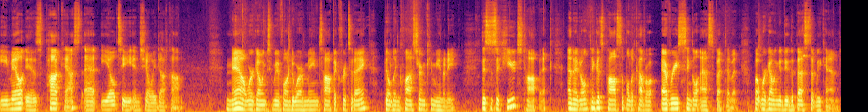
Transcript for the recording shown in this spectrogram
email is podcast at eltinchile.com. Now we're going to move on to our main topic for today building classroom community. This is a huge topic, and I don't think it's possible to cover every single aspect of it, but we're going to do the best that we can.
